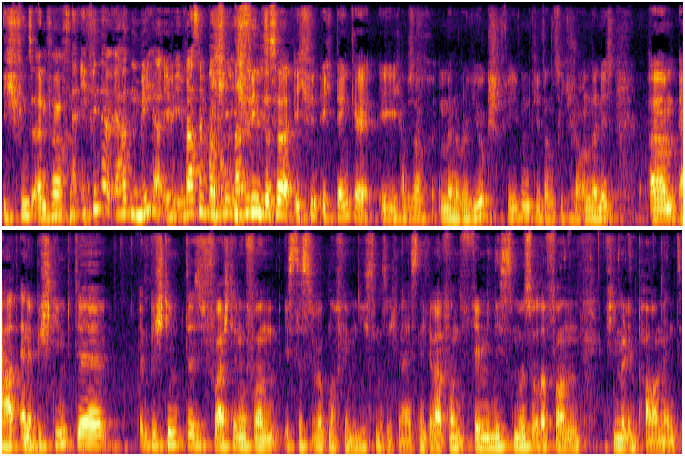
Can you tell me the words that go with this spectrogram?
Ich finde es einfach. Nein, ich finde, er hat mehr. Ich, ich weiß nicht, warum. Ich, ich nicht, finde, dass er, ich, find, ich denke, ich habe es auch in meiner Review geschrieben, die dann sicher schon online ist. Ähm, er hat eine bestimmte eine bestimmte Vorstellung von, ist das überhaupt noch Feminismus? Ich weiß nicht, aber von Feminismus oder von Female Empowerment.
